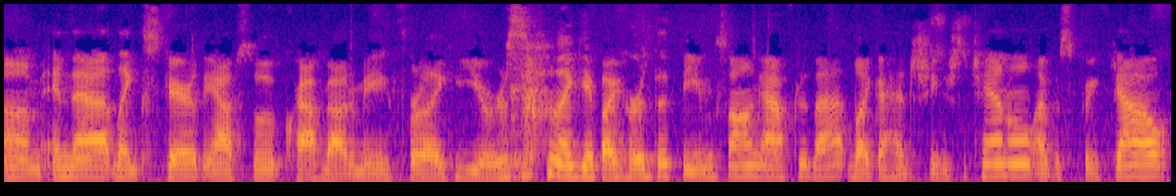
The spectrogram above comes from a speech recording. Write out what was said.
Um, and that like scared the absolute crap out of me for like years. like if I heard the theme song after that, like I had to change the channel. I was freaked out.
